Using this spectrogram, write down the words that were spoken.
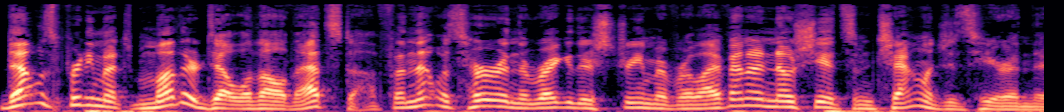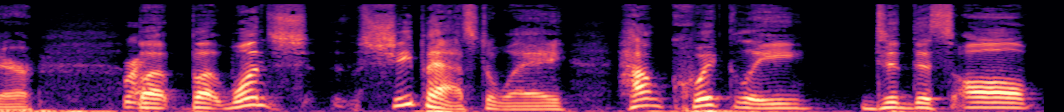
that was pretty much mother dealt with all that stuff, and that was her in the regular stream of her life. And I know she had some challenges here and there, right. but but once she passed away, how quickly did this all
